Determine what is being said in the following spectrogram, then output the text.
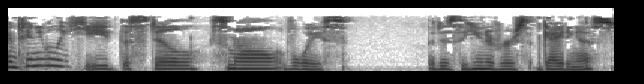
Continually heed the still, small voice that is the universe guiding us,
